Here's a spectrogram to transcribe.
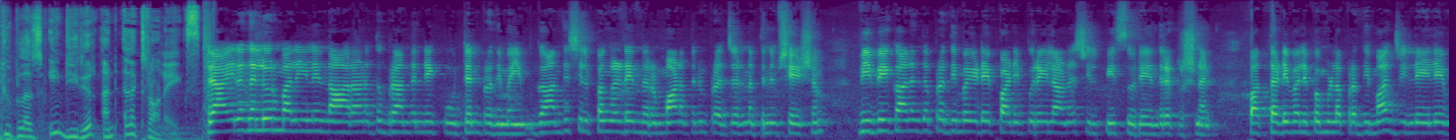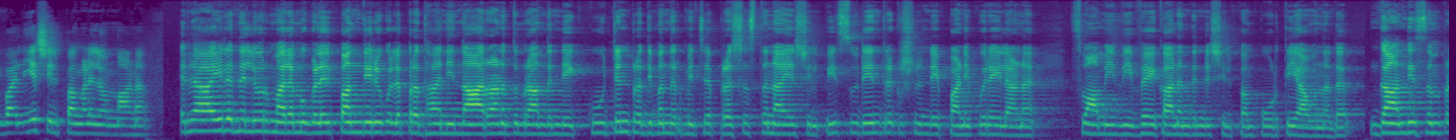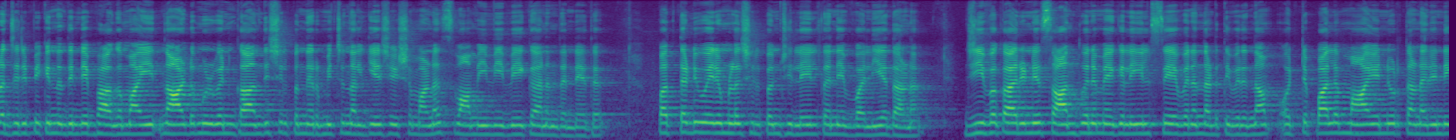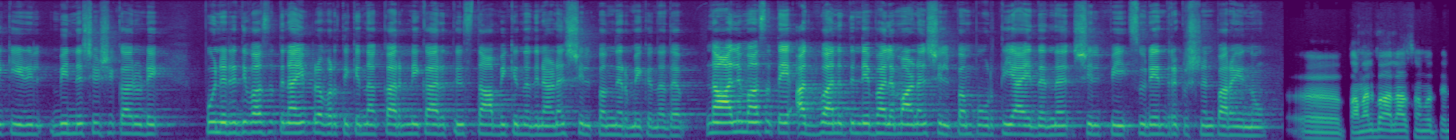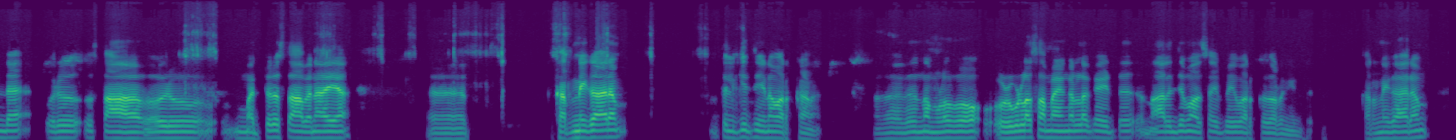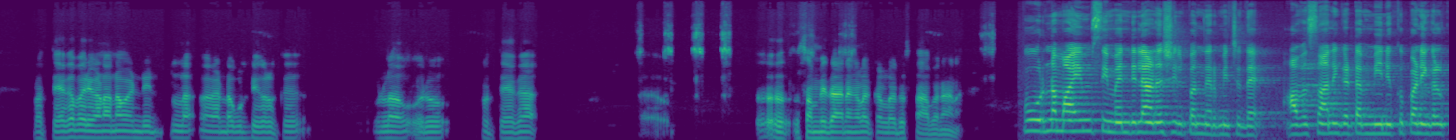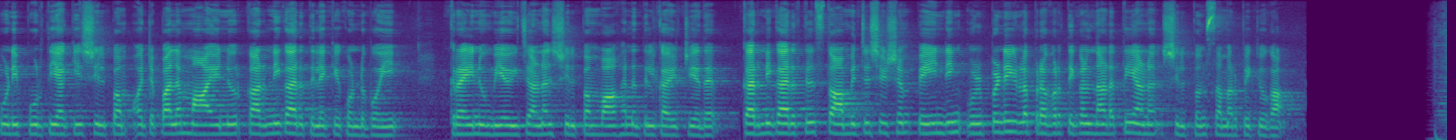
Acuplus interior and Electronics. Rayiranellur മലയിലെ നാരായണത്ത് ഭ്രാന്തന്റെ കൂറ്റൻ പ്രതിമയും ഗാന്ധി ശില്പങ്ങളുടെ നിർമ്മാണത്തിനും പ്രചരണത്തിനും ശേഷം വിവേകാനന്ദ പ്രതിമയുടെ പണിപ്പുരയിലാണ് ശില്പി സുരേന്ദ്രകൃഷ്ണൻ. പത്തടി വലിപ്പമുള്ള പ്രതിമ ജില്ലയിലെ വലിയ ശില്പങ്ങളിൽ ഒന്നാണ്. രായിരനെല്ലൂർ മലമുകളിൽ പന്തിരുകുല പ്രധാനി നാരായണത്ത് ഭ്രാന്തന്റെ കൂറ്റൻ പ്രതിമ നിർമ്മിച്ച പ്രശസ്തനായ ശില്പി സുരേന്ദ്രകൃഷ്ണന്റെ പണിപ്പുരയിലാണ്. സ്വാമി വിവേകാനന്ദന്റെ ശില്പം പൂർത്തിയാവുന്നത്. ഗാന്ധിസം പ്രചരിപ്പിക്കുന്നതിന്റെ ഭാഗമായി നാട് മുഴുവൻ ഗാന്ധി ശില്പം നിർമ്മിച്ചു നൽകിയ ശേഷമാണ് സ്വാമി വിവേകാനന്ദന്റേത്. പത്തടി ഉയരമുള്ള ശില്പം ജില്ലയിൽ തന്നെ വലിയതാണ്. ജീവകാരുണ്യ സാന്ത്വന മേഖലയിൽ സേവനം നടത്തിവരുന്ന ഒറ്റപ്പാലം മായന്നൂർ തണലിന്റെ കീഴിൽ ഭിന്നശേഷിക്കാരുടെ പുനരധിവാസത്തിനായി പ്രവർത്തിക്കുന്ന കർണികാരത്തിൽ സ്ഥാപിക്കുന്നതിനാണ് ശില്പം നിർമ്മിക്കുന്നത്. നാല് മാസത്തെ അധ്വാനത്തിന്റെ ഫലമാണ് ശില്പം പൂർത്തിയായതെന്ന് ശില്പി സുരേന്ദ്രകൃഷ്ണൻ പറയുന്നു. തണൽ ബാലാശ്രമത്തിന്റെ ഒരു ഒരു മറ്റൊരു സ്ഥാപനമായ കർണികാരം തിൽക്കി ചെയ്യുന്ന വർക്കാണ്. അതായത് നമ്മളിപ്പോൾ ഒഴിവുള്ള സമയങ്ങളിലൊക്കെ ആയിട്ട് നാലഞ്ച് മാസമായി ഇപ്പോൾ ഈ വർക്ക് തുടങ്ങിയിട്ട്. കർണികാരം പ്രത്യേക പരിഗണന വേണ്ടിയിട്ടുള്ള വേണ്ട കുട്ടികൾക്ക് ഉള്ള ഒരു പ്രത്യേക സംവിധാനങ്ങളൊക്കെ ഉള്ള ഒരു സ്ഥാപനമാണ്. പൂർണമായും സിമെന്റിലാണ് ശില്പം നിർമ്മിച്ചത്. അവസാനഘട്ട മിനുക്ക് പണികൾ കൂടി പൂർത്തിയാക്കി ശില്പം ഒറ്റപ്പാലം മായന്നൂർ കർണികാരത്തിലേക്ക് കൊണ്ടുപോയി. ക്രൈൻ ഉപയോഗിച്ചാണ് ശില്പം വാഹനത്തിൽ കയറ്റിയത്. കർണികാരത്തിൽ സ്ഥാപിച്ച ശേഷം പെയിന്റിംഗ് ഉൾപ്പെടെയുള്ള പ്രവൃത്തികൾ നടത്തിയാണ് ശില്പം സമർപ്പിക്കുക.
